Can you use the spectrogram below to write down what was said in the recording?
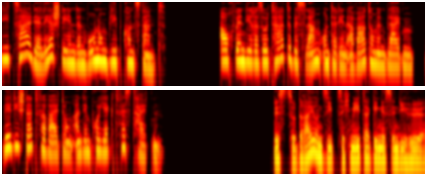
Die Zahl der leerstehenden Wohnungen blieb konstant. Auch wenn die Resultate bislang unter den Erwartungen bleiben, will die Stadtverwaltung an dem Projekt festhalten. Bis zu 73 Meter ging es in die Höhe.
